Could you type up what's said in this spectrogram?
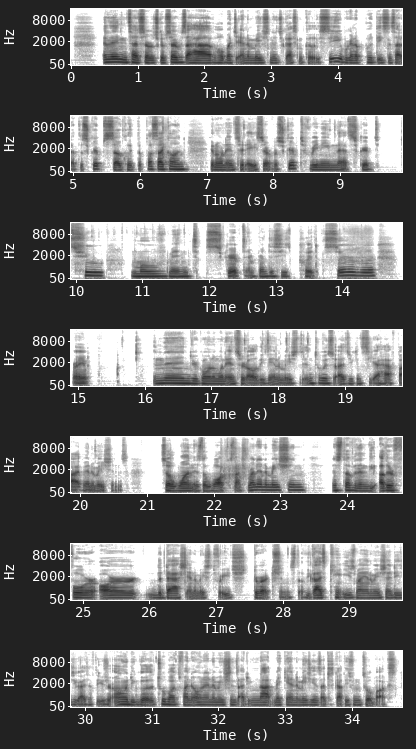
And then inside server script service, I have a whole bunch of animation that you guys can clearly see. We're gonna put these inside of the script. So click the plus icon. You're gonna want to insert a server script. Rename that script to movement script. In parentheses, put server, right? And then you're going to want to insert all of these animations into it. So as you can see, I have five animations. So one is the walk slash run animation and stuff, and then the other four are the dash animations for each direction and stuff. You guys can't use my animation IDs. You guys have to use your own. You can go to the toolbox, find your own animations. I do not make animations. I just got these from the toolbox.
